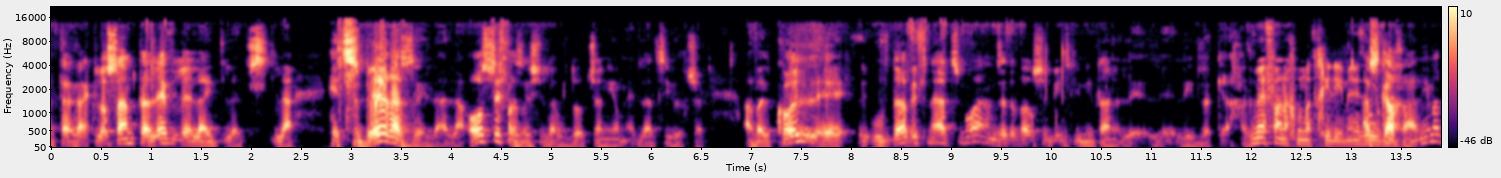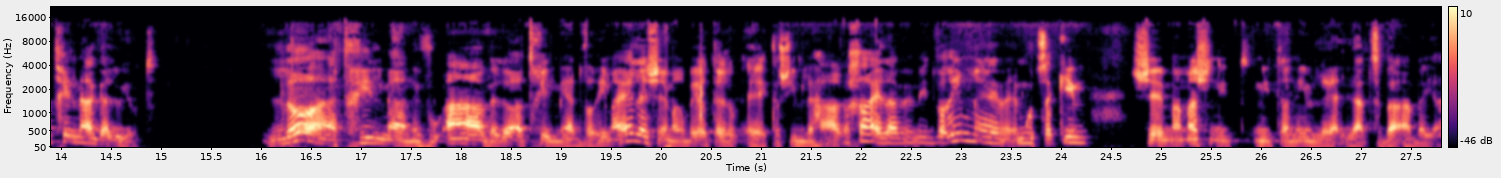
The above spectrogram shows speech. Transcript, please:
אתה רק לא שמת לב להצבר הזה, לאוסף הזה של העובדות שאני עומד להציב עכשיו. אבל כל uh, עובדה בפני עצמו זה דבר שבלתי ניתן להתווכח. אז מאיפה אנחנו מתחילים? איזה אז עובדה? אז ככה, אני מתחיל מהגלויות. לא אתחיל מהנבואה ולא אתחיל מהדברים האלה שהם הרבה יותר uh, קשים להערכה, אלא מדברים uh, מוצקים שממש נית, ניתנים להצבעה ביד.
